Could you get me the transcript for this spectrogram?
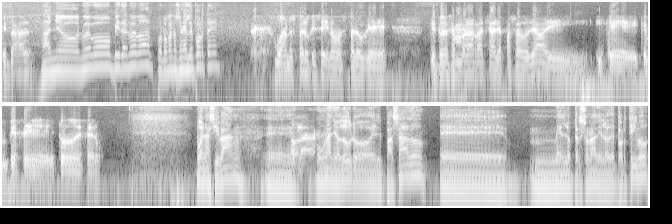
¿qué tal? año nuevo, vida nueva, por lo menos en el deporte. Bueno, espero que sí, ¿no? Espero que, que toda esa mala racha haya pasado ya y, y que, que empiece todo de cero. Buenas, Iván. Eh, Hola. Un año duro el pasado. eh, mm, en lo personal y en lo deportivo.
